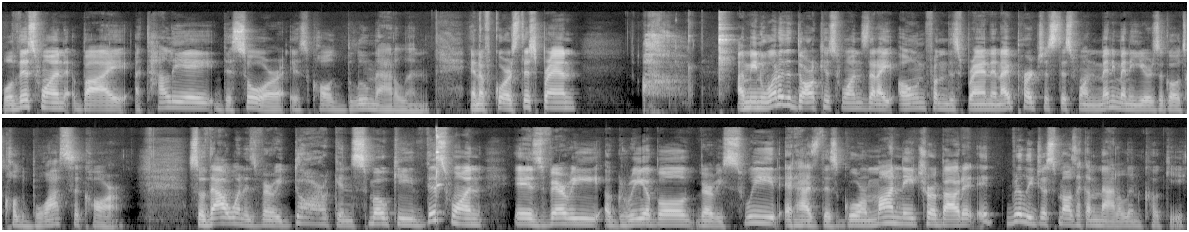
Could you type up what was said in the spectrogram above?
Well, this one by Atelier des Ors is called Blue Madeleine. And of course, this brand, oh, I mean, one of the darkest ones that I own from this brand, and I purchased this one many, many years ago, it's called Bois Sikar. So that one is very dark and smoky. This one is very agreeable, very sweet. It has this gourmand nature about it. It really just smells like a Madeleine cookie.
